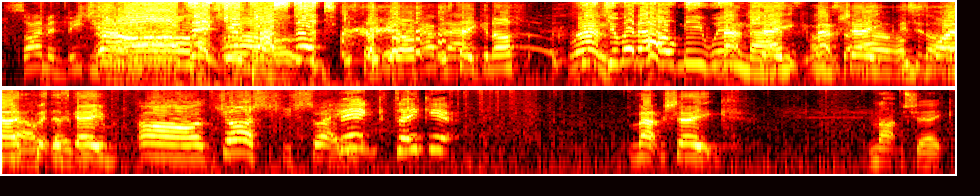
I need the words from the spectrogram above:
Simon, beat you. Oh, Vic, you Oh. bastard! It's taken off. Have It's that. taken off. Vic, you better help me win, map man. shake. Map so- shake. oh, I'm this is sorry, why okay, I I'll quit this stay game. Oh, Josh, you sweaty. Vic, take it. Map shake. Map shake,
